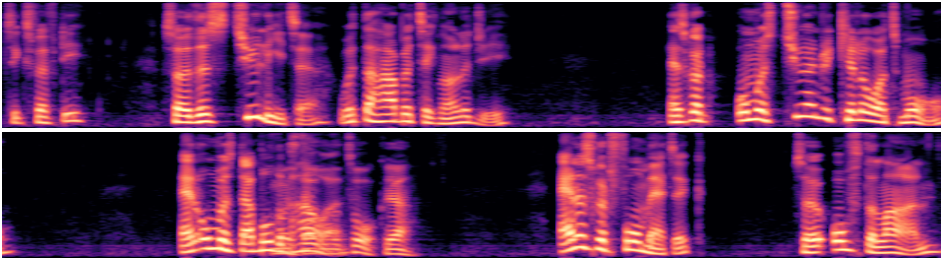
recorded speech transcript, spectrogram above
650. So this two liter with the hybrid technology has got almost 200 kilowatts more, and almost double Almost the double power. the torque, yeah. And it's got 4matic, so off the line,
